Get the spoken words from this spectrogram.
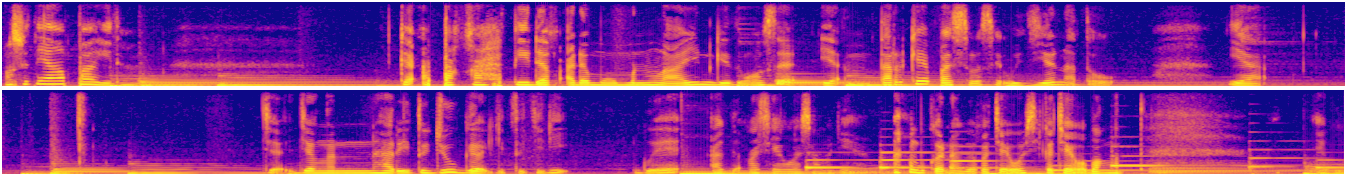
Maksudnya apa gitu? Kayak apakah tidak ada momen lain gitu? Maksudnya ya ntar kayak pas selesai ujian atau ya jangan hari itu juga gitu. Jadi gue agak kecewa sama dia. Bukan agak kecewa sih kecewa banget. Ya gue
